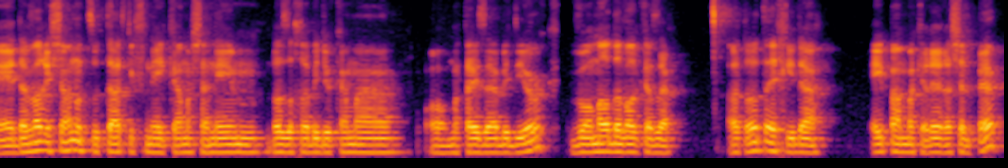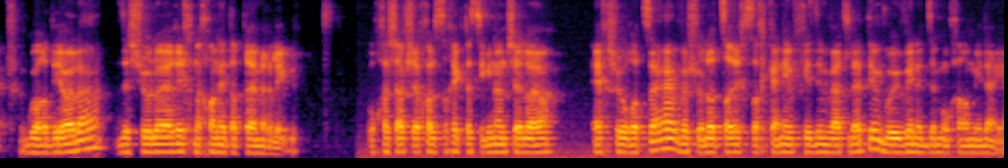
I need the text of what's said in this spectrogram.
אה, דבר ראשון, הוא צוטט לפני כמה שנים, לא זוכר בדיוק כמה, או מתי זה היה בדיוק, והוא אמר דבר כזה, הטעות היחידה אי פעם בקריירה של פפ, גוורדיולה, זה שהוא לא העריך נכון את הפרמייר ליג. הוא חשב שיכול לשחק את הסגנון שלו איך שהוא רוצה, ושהוא לא צריך שחקנים פיזיים ואתלטיים, והוא הבין את זה מאוחר מדי.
